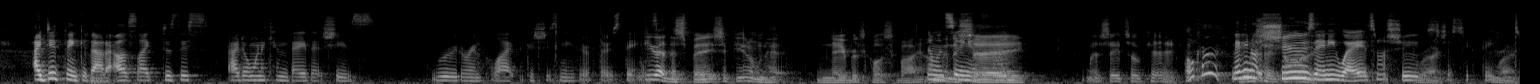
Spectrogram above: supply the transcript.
I did think about it. I was like, does this? I don't want to convey that she's rude or impolite because she's neither of those things. If you had the space, if you don't have neighbors close by, I'm one's going to sitting in front. say, I'm going to say it's okay. Okay. Maybe I'm not gonna say it's shoes alright. anyway. It's not shoes, Right. just your feet. Right.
